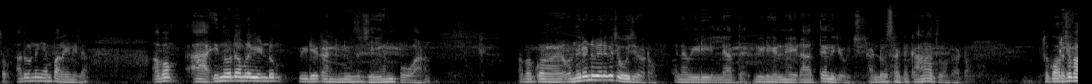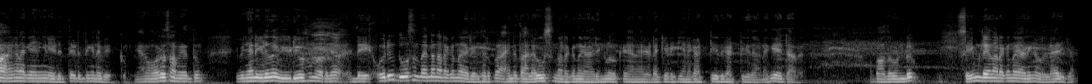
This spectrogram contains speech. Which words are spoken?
സോ അതുകൊണ്ട് ഞാൻ പറയുന്നില്ല. അപ്പം ഇന്നോട്ട് നമ്മൾ വീണ്ടും വീഡിയോ കണ്ടിന്യൂസ് ചെയ്യാൻ പോവാണ്. അപ്പോൾ ഒന്ന് രണ്ട് പേരൊക്കെ ചോദിച്ചു കേട്ടോ. എന്നാ വീഡിയോ ഇല്ലാത്ത വീഡിയോ എന്നെ ഇടാത്തതെന്ന് ചോദിച്ചു. രണ്ട് ദിവസമായിട്ട് കാണാത്തതുകൊണ്ട് കേട്ടോ. അപ്പോൾ കുറച്ച് ഭാഗങ്ങളൊക്കെ ഞാൻ ഇങ്ങനെ എടുത്തെടുത്ത് ഇങ്ങനെ വെക്കും. ഞാൻ ഓരോ സമയത്തും ഇപ്പോൾ ഞാൻ ഇടുന്ന വീഡിയോസ് എന്ന് പറഞ്ഞാൽ ഡേ ഒരു ദിവസം തന്നെ നടക്കുന്ന കാര്യം ചിലപ്പോൾ അതിന്റെ തലേദിവസം നടക്കുന്ന കാര്യങ്ങളൊക്കെ ഞാൻ ഇടയ്ക്കിടയ്ക്ക് ഇങ്ങനെ കട്ട് ചെയ്ത് കട്ട് ചെയ്താണ് കയറ്റാറ് അപ്പോൾ അതുകൊണ്ട് സെയിം ഡേ നടക്കുന്ന കാര്യങ്ങളല്ലായിരിക്കും.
